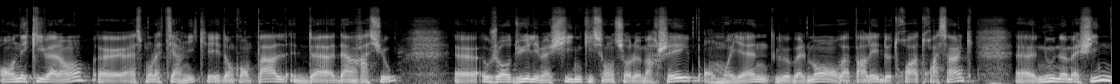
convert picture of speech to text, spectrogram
En équivalent euh, à ce moment-là thermique. Et donc on parle d'un ratio. Euh, aujourd'hui, les machines qui sont sur le marché, en moyenne, globalement, on va parler de 3, 3, 5. nous, nos machines,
